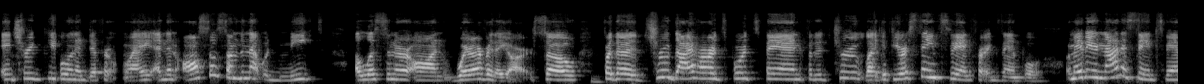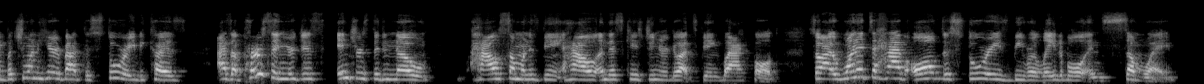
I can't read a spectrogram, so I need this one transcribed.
intrigue people in a different way, and then also something that would meet a listener on wherever they are. So mm-hmm. for the true diehard sports fan, for the true like if you're a Saints fan, for example, or maybe you're not a Saints fan, but you want to hear about the story because as a person, you're just interested to know how someone is being how in this case junior Galette's being blackballed. So I wanted to have all the stories be relatable in some way.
